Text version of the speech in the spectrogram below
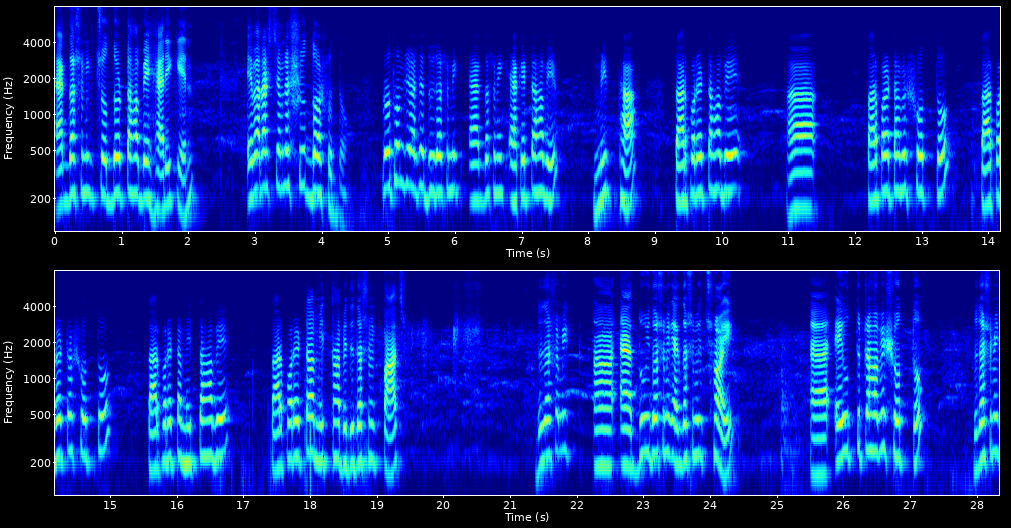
এক দশমিক চোদ্দোটা হবে হ্যারিকেন এবার আসছি আমরা শুদ্ধ অশুদ্ধ। প্রথম যে আসে দুই দশমিক এক দশমিক একেরটা হবে মিথ্যা, তারপরেরটা হবে তারপরেরটা হবে সত্য, তারপরেরটা সত্য, তারপরেরটা মিথ্যা হবে, তারপরেরটা মিথ্যা হবে দুই দশমিক পাঁচ। দুই দশমিক দুই দশমিক এক দশমিক ছয় এই উত্তরটা হবে সত্য। দুই দশমিক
